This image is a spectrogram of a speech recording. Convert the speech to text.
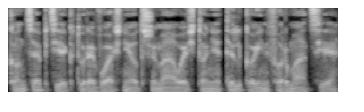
Koncepcje, które właśnie otrzymałeś, to nie tylko informacje,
